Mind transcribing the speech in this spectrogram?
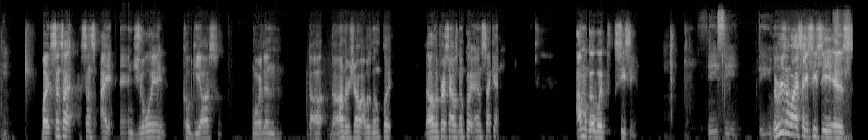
Mhm. but since I since I enjoyed Code Geass more than the uh, the other show, I was gonna put the other person I was gonna put in second. I'm gonna go with CC. CC. Do you? The reason why I say CC is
